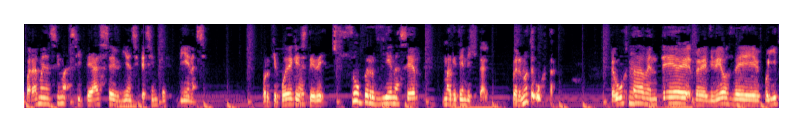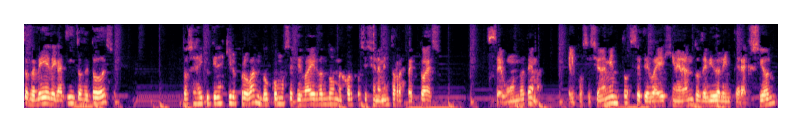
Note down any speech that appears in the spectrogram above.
Pararme encima si te hace bien, si te sientes bien así. Porque puede que te dé súper bien hacer marketing digital, pero no te gusta te gusta mm. vender videos de pollitos bebé, de gatitos, de todo eso. Entonces ahí tú tienes que ir probando cómo se te va a ir dando un mejor posicionamiento respecto a eso. Segundo tema, el posicionamiento se te va a ir generando debido a la interacción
